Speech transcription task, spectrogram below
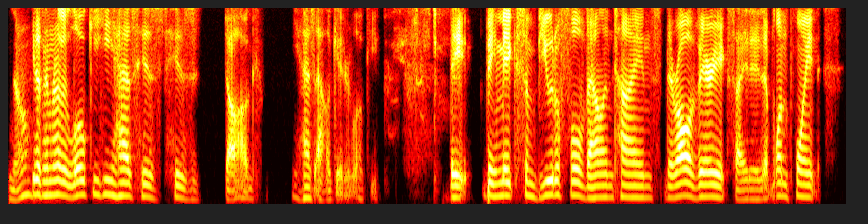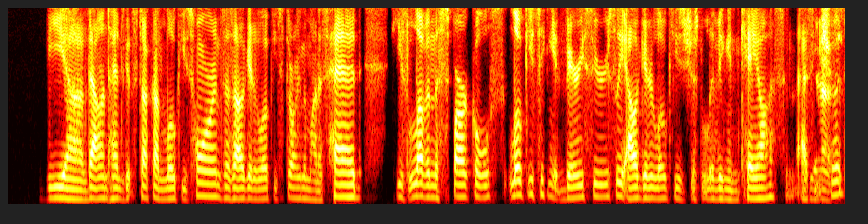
no. He doesn't have another Loki. He has his his dog. He has alligator Loki. They they make some beautiful Valentines. They're all very excited. At one point, the uh, Valentines get stuck on Loki's horns as alligator Loki's throwing them on his head. He's loving the sparkles. Loki's taking it very seriously. Alligator Loki's just living in chaos, and as he should.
